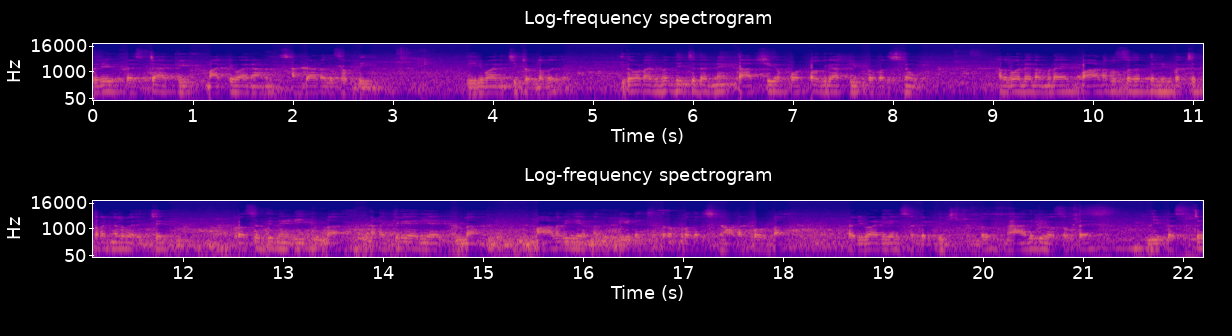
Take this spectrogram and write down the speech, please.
ഒരു ഫെസ്റ്റാക്കി മാറ്റുവാനാണ് സംഘാടക സമിതി തീരുമാനിച്ചിട്ടുള്ളത്. ഇതോടനുബന്ധിച്ച് തന്നെ കാർഷിക ഫോട്ടോഗ്രാഫി പ്രദർശനവും അതുപോലെ നമ്മുടെ പാഠപുസ്തകത്തിൽ ഇപ്പോൾ ചിത്രങ്ങൾ വരച്ച് പ്രസിദ്ധി നേടിയിട്ടുള്ള കടക്കിലുകാരിയായിട്ടുള്ള മാളവിക എന്ന കുട്ടിയുടെ ചിത്ര പ്രദർശനം അടക്കമുള്ള പരിപാടികൾ സംഘടിപ്പിച്ചിട്ടുണ്ട്. നാല് ദിവസത്തെ ഈ ഫെസ്റ്റ്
